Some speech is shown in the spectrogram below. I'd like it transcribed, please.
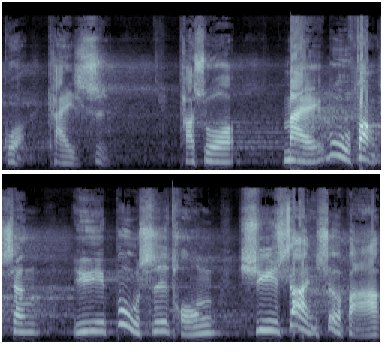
过开示，他说：“买物放生与布施同，须善设法，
